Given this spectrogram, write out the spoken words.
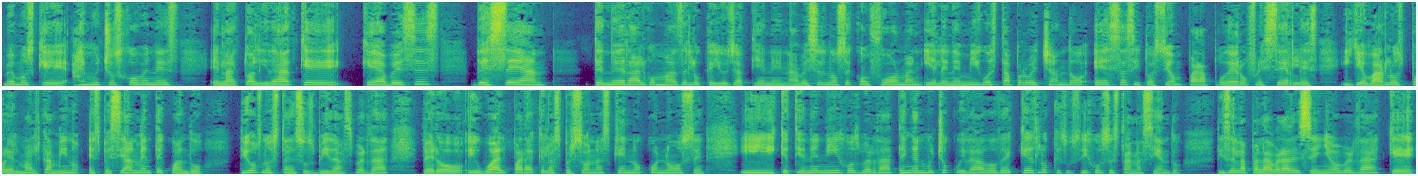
Vemos que hay muchos jóvenes en la actualidad que, que a veces desean tener algo más de lo que ellos ya tienen. A veces no se conforman y el enemigo está aprovechando esa situación para poder ofrecerles y llevarlos por el mal camino, especialmente cuando Dios no está en sus vidas, ¿verdad? Pero igual para que las personas que no conocen y que tienen hijos, ¿verdad? Tengan mucho cuidado de qué es lo que sus hijos están haciendo. Dice la palabra del Señor, ¿verdad? Que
